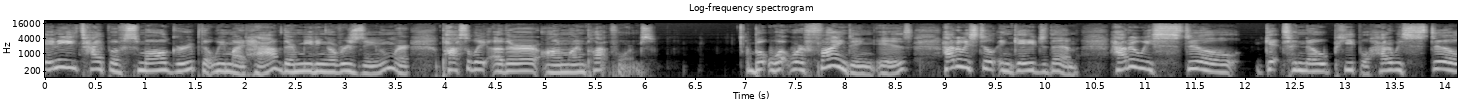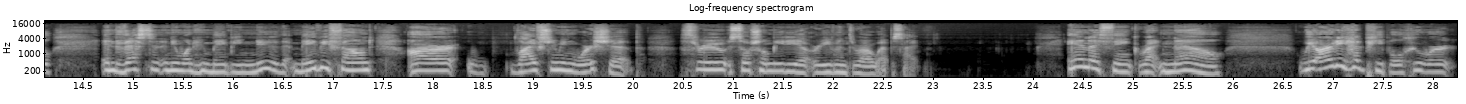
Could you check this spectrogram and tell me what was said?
any type of small group that we might have, they're meeting over Zoom or possibly other online platforms. But what we're finding is how do we still engage them? How do we still get to know people? How do we still invest in anyone who may be new that maybe found our live streaming worship through social media or even through our website? And I think right now, we already had people who were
